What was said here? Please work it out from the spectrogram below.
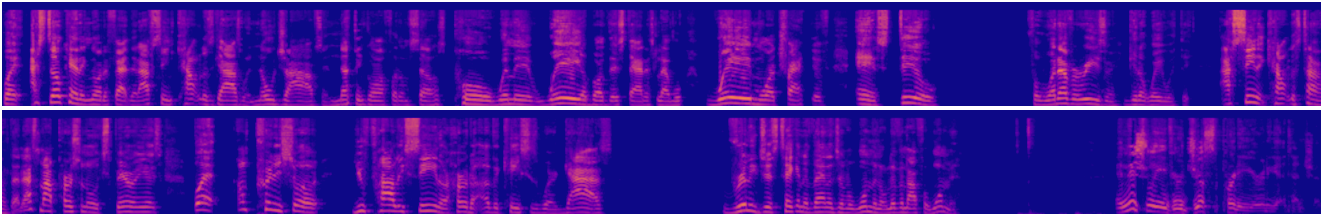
But I still can't ignore the fact that I've seen countless guys with no jobs and nothing going for themselves pull women way above their status level, way more attractive, and still, for whatever reason, get away with it. I've seen it countless times. That's my personal experience, but I'm pretty sure you've probably seen or heard of other cases where guys really just taking advantage of a woman or living off a woman. Initially, if you're just pretty, you're going to get attention.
